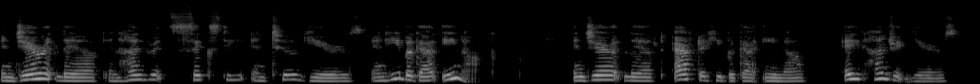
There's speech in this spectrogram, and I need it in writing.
And Jared lived an hundred sixty and two years, and he begot Enoch. And Jared lived after he begot Enoch eight hundred years,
